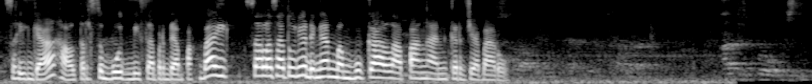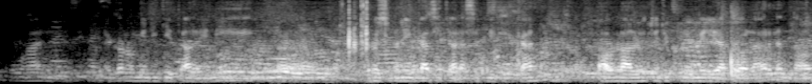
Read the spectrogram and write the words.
Sehingga hal tersebut bisa berdampak baik, salah satunya dengan membuka lapangan kerja baru. Ekonomi digital ini uh, terus meningkat secara signifikan. Tahun lalu 70 miliar dolar dan tahun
